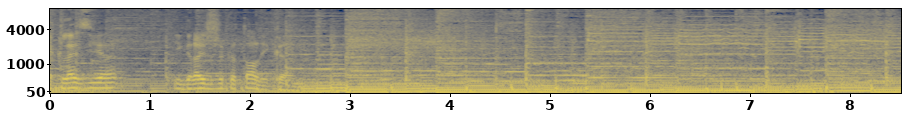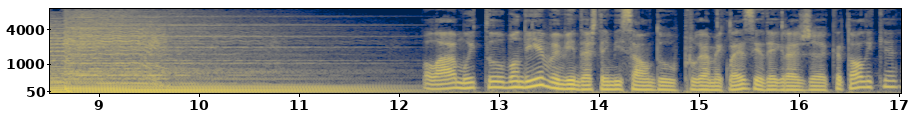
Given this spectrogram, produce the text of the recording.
Eclésia Igreja Católica. Olá, muito bom dia, bem-vindo a esta emissão do programa Eclésia da Igreja Católica,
